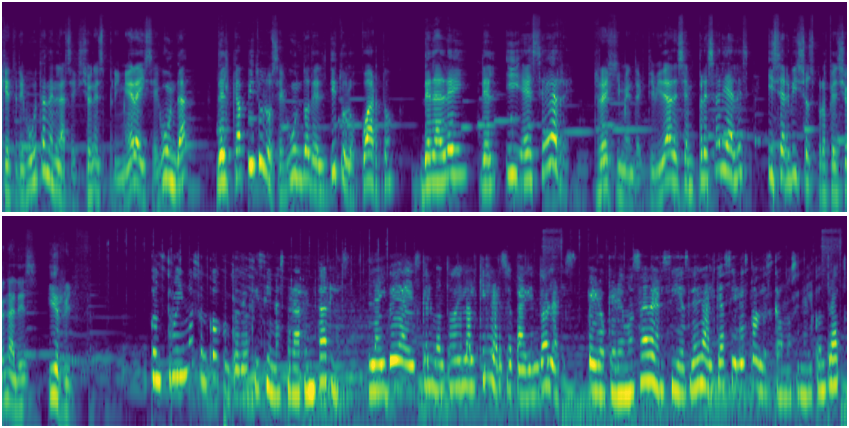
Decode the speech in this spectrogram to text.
que tributan en las secciones primera y segunda del capítulo segundo del título cuarto de la ley del ISR, Régimen de Actividades Empresariales y Servicios Profesionales y RIF. Construimos un conjunto de oficinas para rentarlas. La idea es que el monto del alquiler se pague en dólares, pero queremos saber si es legal que así lo establezcamos en el contrato.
